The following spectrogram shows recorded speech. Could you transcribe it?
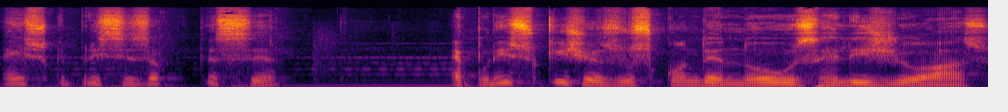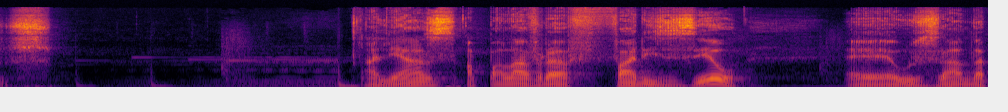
é isso que precisa acontecer. É por isso que Jesus condenou os religiosos. Aliás, a palavra fariseu é usada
